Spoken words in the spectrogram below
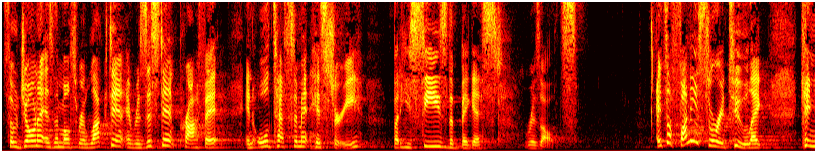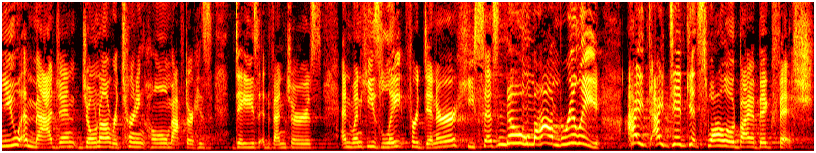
So Jonah is the most reluctant and resistant prophet in Old Testament history, but he sees the biggest results. It's a funny story, too. Like, can you imagine Jonah returning home after his day's adventures? And when he's late for dinner, he says, No, mom, really, I, I did get swallowed by a big fish.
